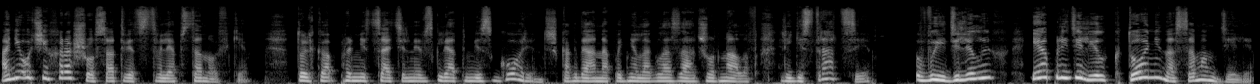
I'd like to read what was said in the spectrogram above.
Они очень хорошо соответствовали обстановке. Только проницательный взгляд мисс Горинж, когда она подняла глаза от журналов регистрации, выделил их и определил, кто они на самом деле.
